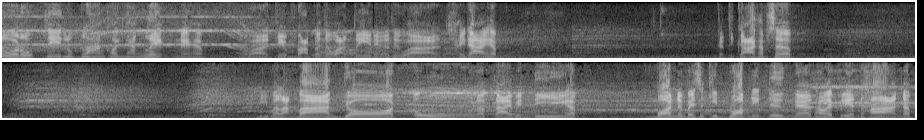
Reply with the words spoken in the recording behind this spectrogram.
ตัวรุกที่รูปร่างค่อนข้างเล็กนะครับ แต่ว่าเกมรับและจังหวะตีเนี่ยก็ถือว่าใช้ได้ครับ กติกาครับเสิร์ฟมีมาหลังบ้างยอด โอ้แล้วกลายเป็นดีครับ บอลเนี่ยไปสกิดบล็อกนิดนึงนะทำให้เปลี่ยนทางครับ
